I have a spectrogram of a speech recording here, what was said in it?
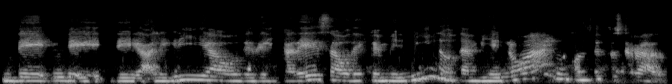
de, de, alegría o de delicadeza o de femenino también. No hay un concepto cerrado.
